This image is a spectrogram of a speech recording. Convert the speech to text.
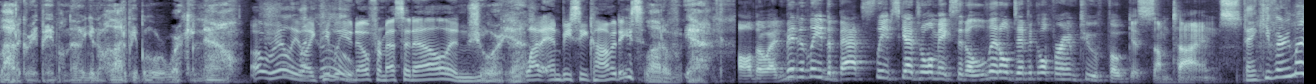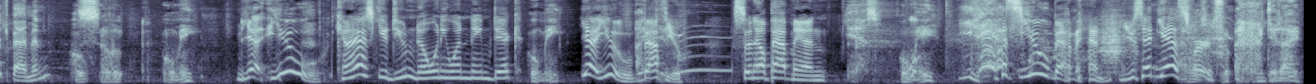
a lot of great people now. You know, a lot of people who are working now. Oh, really? Like, people you know from SNL and Sure, yeah. a lot of NBC comedies. A lot of yeah. Although, admittedly, the Bat's sleep schedule makes it a little difficult for him to focus sometimes. Thank you very much, Batman. Who, who, who me? Yeah, you. Can I ask you? Do you know anyone named Dick? Who me? Yeah, you, Matthew. So now, Batman. Yes. Who me? Yes, you, Batman. You said yes first. Did I?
